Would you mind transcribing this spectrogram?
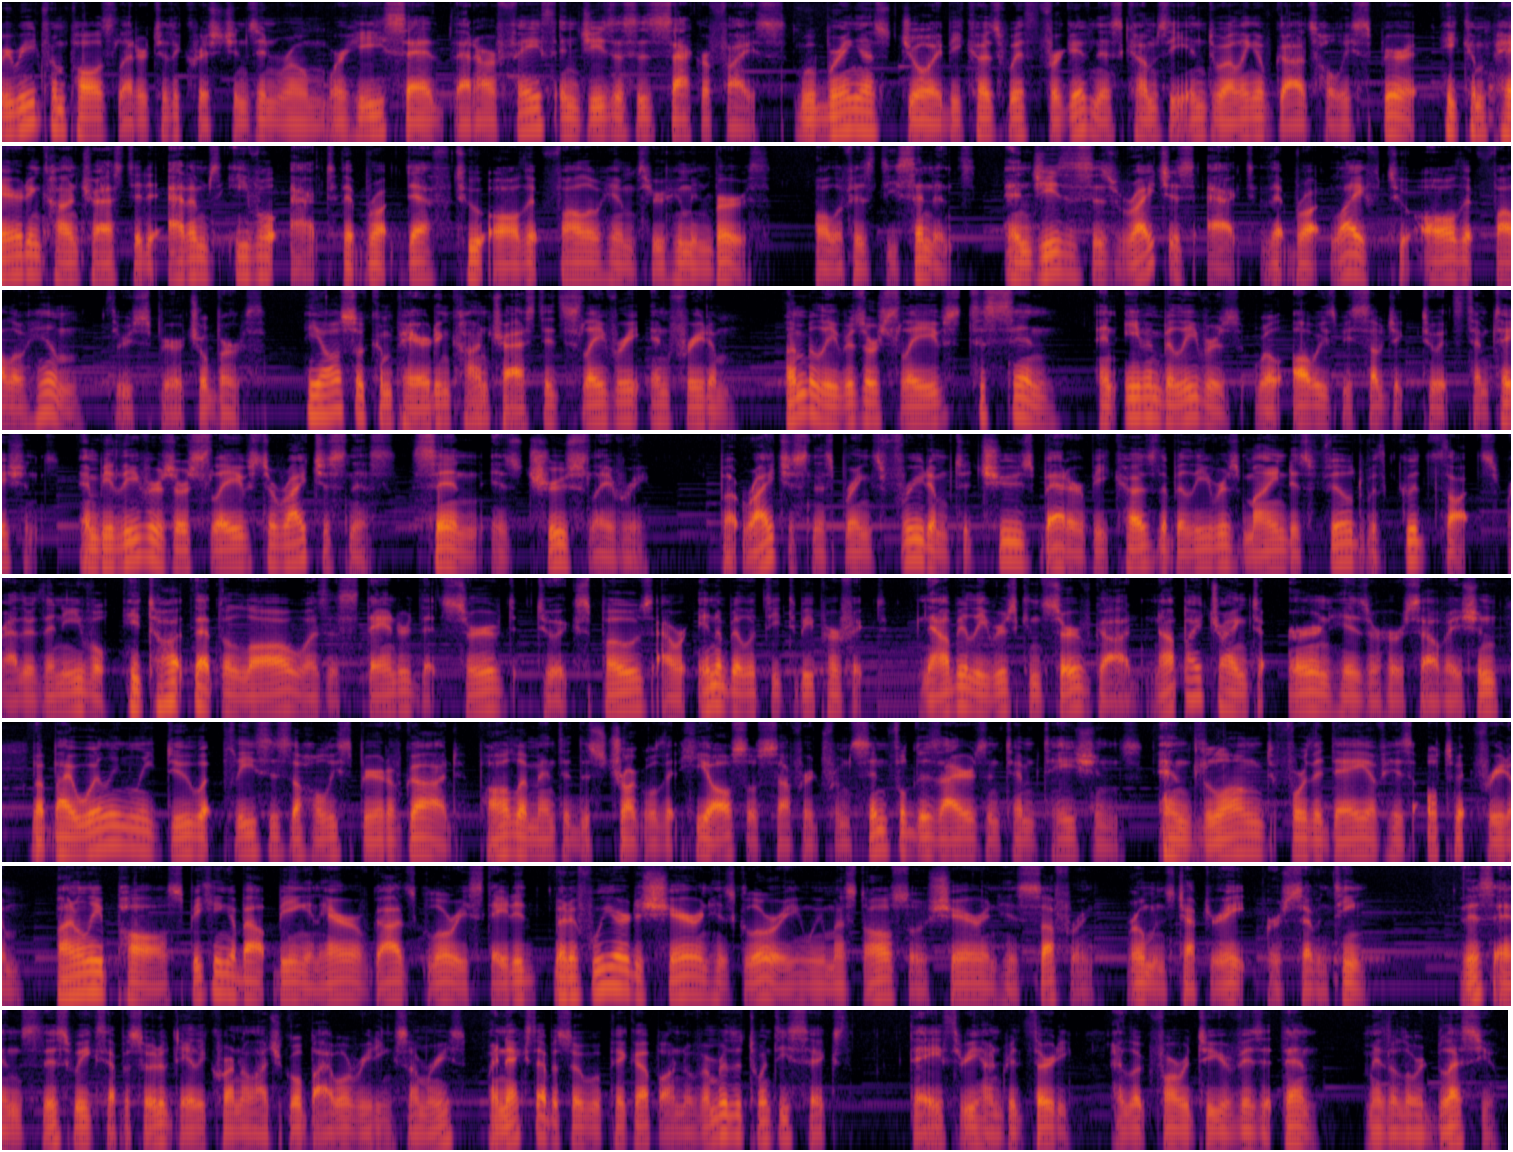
We read from Paul's letter to the Christians in Rome, where he said that our faith in Jesus' sacrifice will bring us joy because with forgiveness comes the indwelling of God's Holy Spirit. He compared and contrasted Adam's evil act that brought death to all that follow him through human birth, all of his descendants, and Jesus' righteous act that brought life to all that follow him through spiritual birth. He also compared and contrasted slavery and freedom. Unbelievers are slaves to sin, and even believers will always be subject to its temptations. And believers are slaves to righteousness. Sin is true slavery. But righteousness brings freedom to choose better because the believer's mind is filled with good thoughts rather than evil. He taught that the law was a standard that served to expose our inability to be perfect. Now believers can serve God not by trying to earn his or her salvation, but by willingly do what pleases the Holy Spirit of God. Paul lamented the struggle that he also suffered from sinful desires and temptations, and longed for the day of his ultimate freedom. Finally, Paul, speaking about being an heir of God's glory, stated, But if we are to share in his glory, we must also share in his suffering. Romans chapter 8, verse 17. This ends this week's episode of Daily Chronological Bible Reading Summaries. My next episode will pick up on November the 26th, day 330. I look forward to your visit then. May the Lord bless you.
